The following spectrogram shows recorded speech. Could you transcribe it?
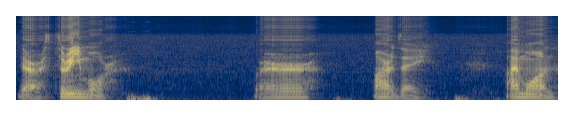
there are three more. Where are they? I'm one.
